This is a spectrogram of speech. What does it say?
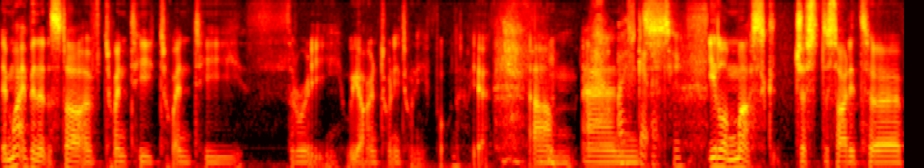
it might have been at the start of 2023 we are in 2024 now yeah. Um, and I forget that too. elon musk just decided to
